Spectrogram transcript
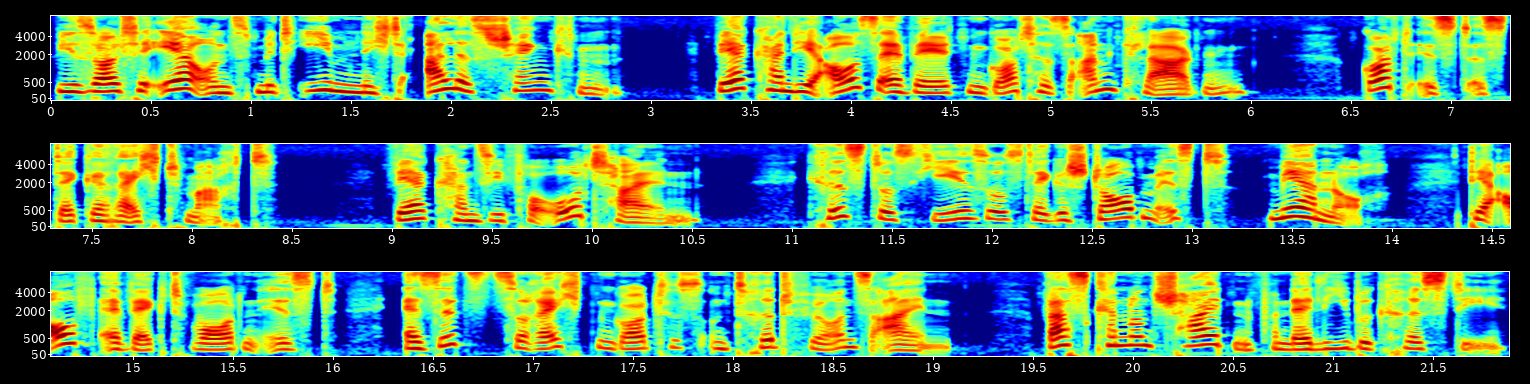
Wie sollte er uns mit ihm nicht alles schenken? Wer kann die Auserwählten Gottes anklagen? Gott ist es, der gerecht macht. Wer kann sie verurteilen? Christus Jesus, der gestorben ist, mehr noch, der auferweckt worden ist, er sitzt zur Rechten Gottes und tritt für uns ein. Was kann uns scheiden von der Liebe Christi?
